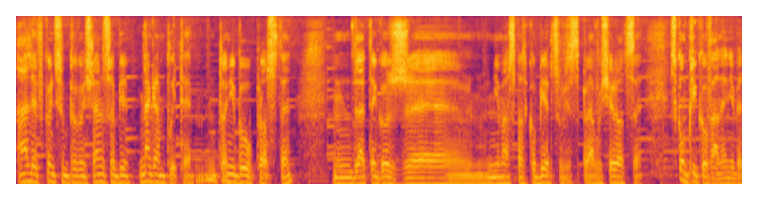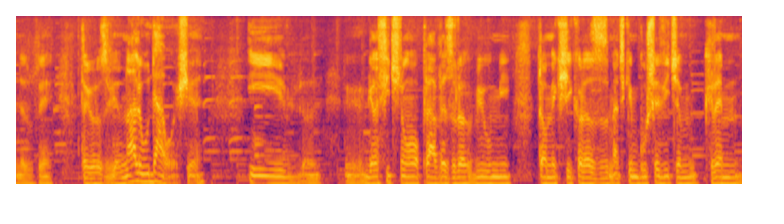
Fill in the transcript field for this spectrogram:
ale w końcu pomyślałem sobie, nagram płytę. To nie było proste, mm, dlatego że nie ma spadkobierców, jest prawo sieroce. Skomplikowane, nie będę tutaj tego rozwijał, no ale udało się. I e, graficzną oprawę zrobił mi Tomek Sikora z Maćkiem Buszewiczem, krem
